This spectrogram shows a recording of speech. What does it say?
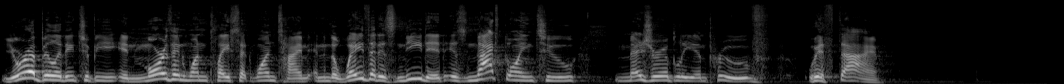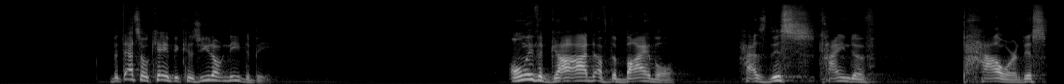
your ability to be in more than one place at one time and in the way that is needed is not going to measurably improve with time. But that's okay because you don't need to be. Only the God of the Bible has this kind of power, this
